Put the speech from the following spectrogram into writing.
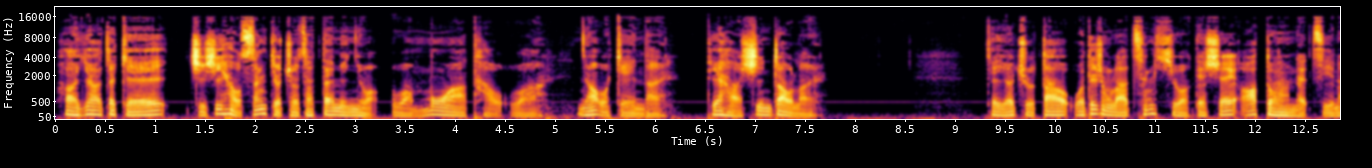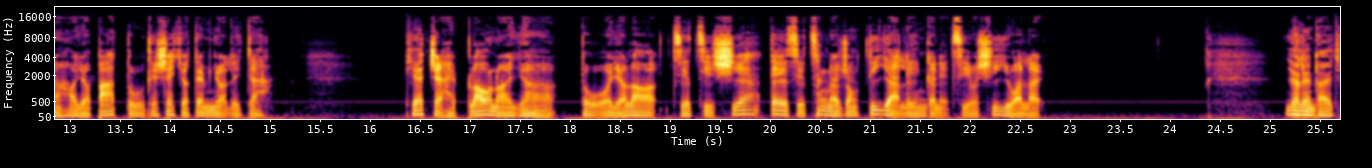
họ do cho cái chỉ sĩ học sinh cho cho ta tay mình nhỏ và mua thầu và nhỏ và kèn lại. Thì họ xin trao lại. จะยจุดเตาว่าที่จงหลอดสังชัวแต่ใช้ออตัวเนี่ยสีนะฮะยอป้าตูที่ใช้ชัวเต็มหยดเลยจ้ะเทียจะให้เปล่าหน่อยยอตัวอย่าเราเสียสีเชียเตสิสังนรงตียาเลงกันเนี่ยสีว่าชี้อยู่เลยยาเลนได้เจ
